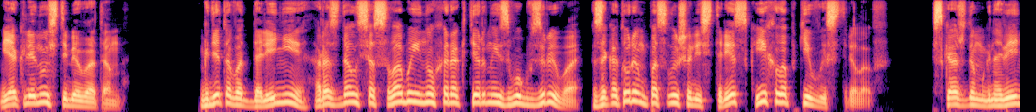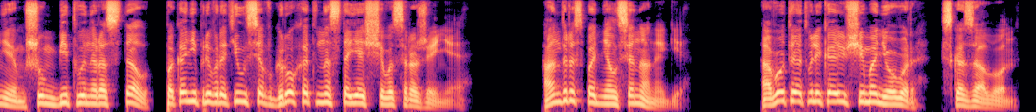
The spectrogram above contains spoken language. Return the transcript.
я клянусь тебе в этом. Где-то в отдалении раздался слабый, но характерный звук взрыва, за которым послышались треск и хлопки выстрелов. С каждым мгновением шум битвы нарастал, пока не превратился в грохот настоящего сражения. Андрес поднялся на ноги. «А вот и отвлекающий маневр», — сказал он.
